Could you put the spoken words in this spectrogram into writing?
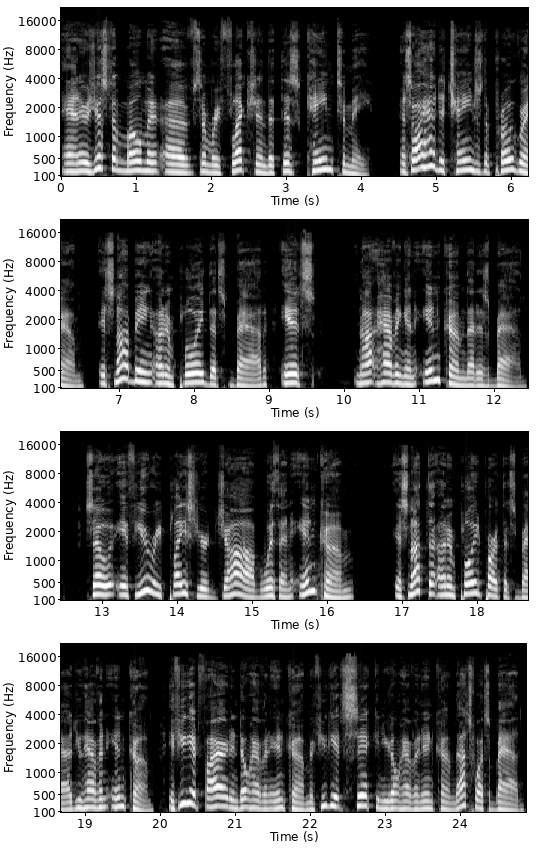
And it was just a moment of some reflection that this came to me. And so I had to change the program. It's not being unemployed that's bad, it's not having an income that is bad. So if you replace your job with an income, it's not the unemployed part that's bad. You have an income. If you get fired and don't have an income, if you get sick and you don't have an income, that's what's bad.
